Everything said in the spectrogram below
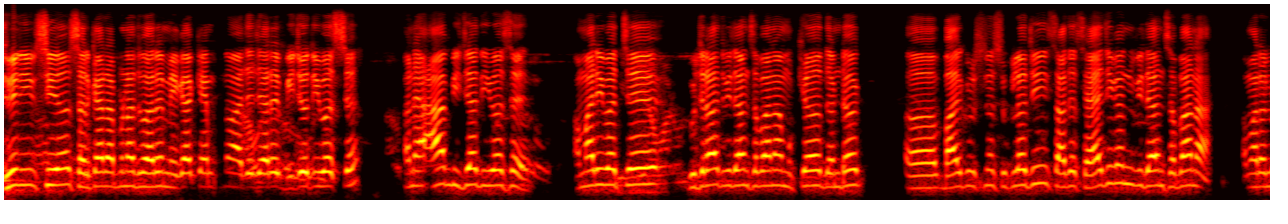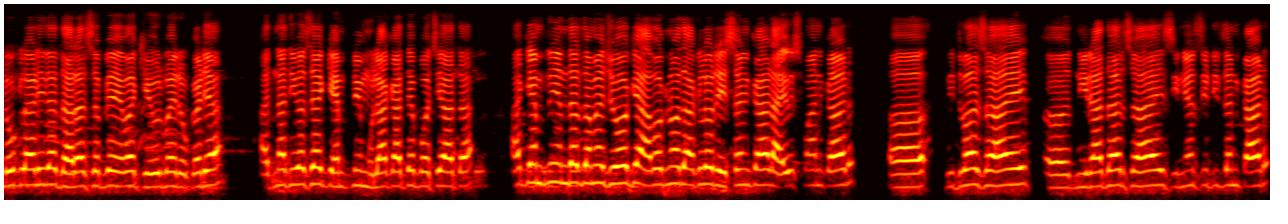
દ્વિદિવસીય સરકાર આપણા દ્વારા મેગા કેમ્પનો આજે જ્યારે બીજો દિવસ છે અને આ બીજા દિવસે અમારી વચ્ચે ગુજરાત વિધાનસભાના મુખ્ય દંડક બાલકૃષ્ણ શુક્લજી સાથે સયાજીગંજ વિધાનસભાના અમારા લોકલાડીલા ધારાસભ્ય એવા કેવુરભાઈ રોકડિયા આજના દિવસે આ કેમ્પની મુલાકાતે પહોંચ્યા હતા. આ કેમ્પની અંદર તમે જુઓ કે આવકનો દાખલો રેશન કાર્ડ આયુષ્માન કાર્ડ વિધવા સહાય નિરાધાર સહાય સિનિયર સિટીઝન કાર્ડ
